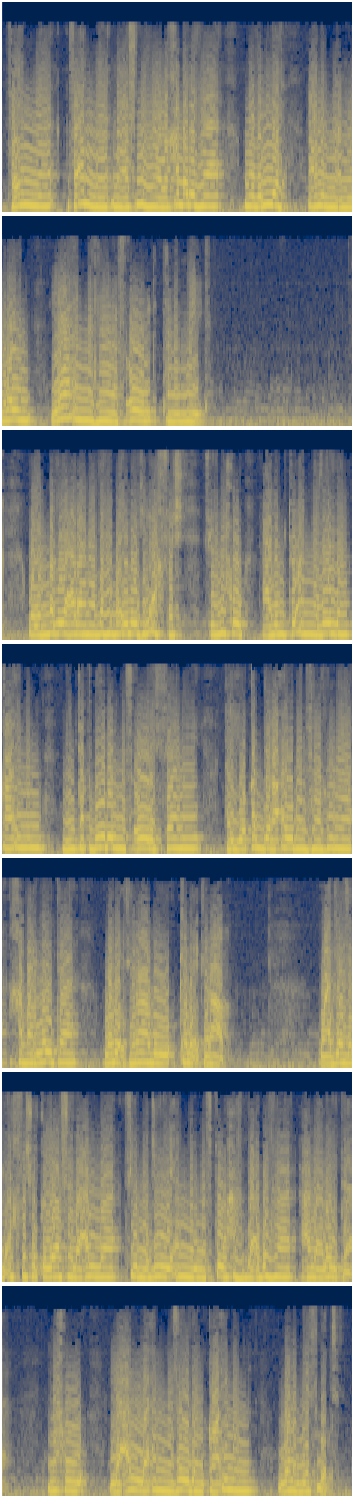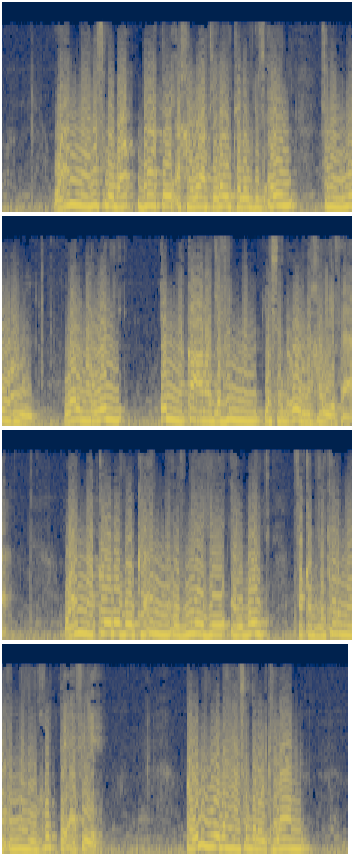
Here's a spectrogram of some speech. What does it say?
فإن فأن مع اسمها وخبرها مغنية عن المعمولين لا أنها مفعول تمنيت. وينبغي على ما ذهب إليه الأخفش في نحو علمت أن زيدا قائما من تقدير المفعول الثاني أن يقدر أيضا ها هنا خبر ليت والاعتراض كالاعتراض وأجاز الأخفش قياس لعل في مجيء أن المفتوحة بعدها على ليت نحو لعل أن زيدا قائما ولم يثبت. وأما نصب باقي أخوات ليت للجزئين فممنوع والمروي إن قعر جهنم لسبعون خريفا وأما قوله كأن أذنيه البيت فقد ذكرنا أنه خطئ فيه. قوله لها صدر الكلام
